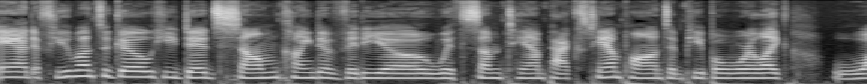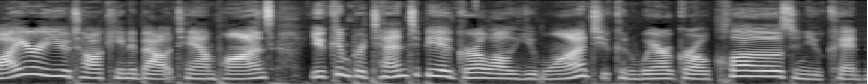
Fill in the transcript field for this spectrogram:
And a few months ago, he did some kind of video with some Tampax tampons, and people were like, Why are you talking about tampons? You can pretend to be a girl all you want. You can wear girl clothes and you can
